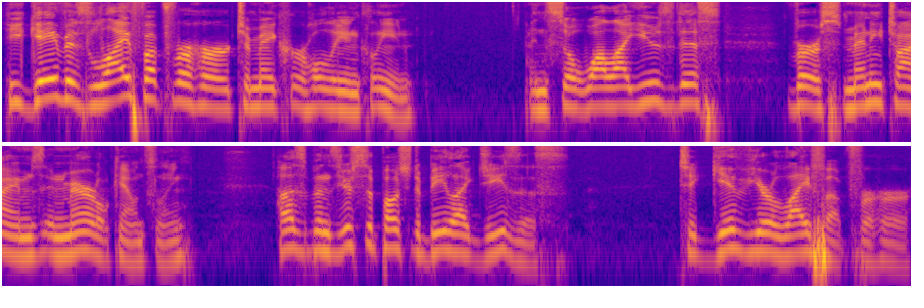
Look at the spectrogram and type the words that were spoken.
He gave his life up for her to make her holy and clean. And so while I use this verse many times in marital counseling, husbands, you're supposed to be like Jesus, to give your life up for her,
